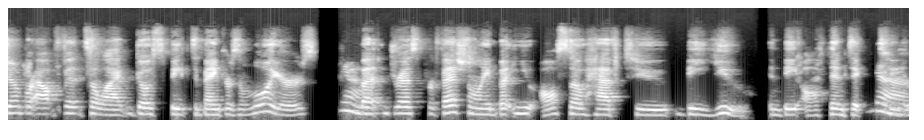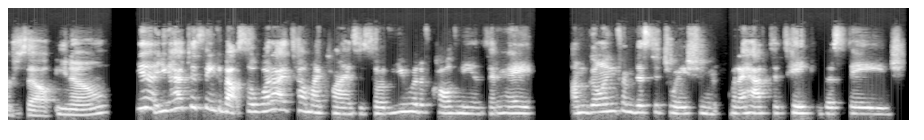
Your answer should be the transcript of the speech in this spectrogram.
jumper outfit to like go speak to bankers and lawyers Yeah. but dress professionally but you also have to be you and be authentic Yeah. to yourself you know Yeah, you have to think about. So, what I tell my clients is so if you would have called me and said, Hey, I'm going from this situation, but I have to take the stage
